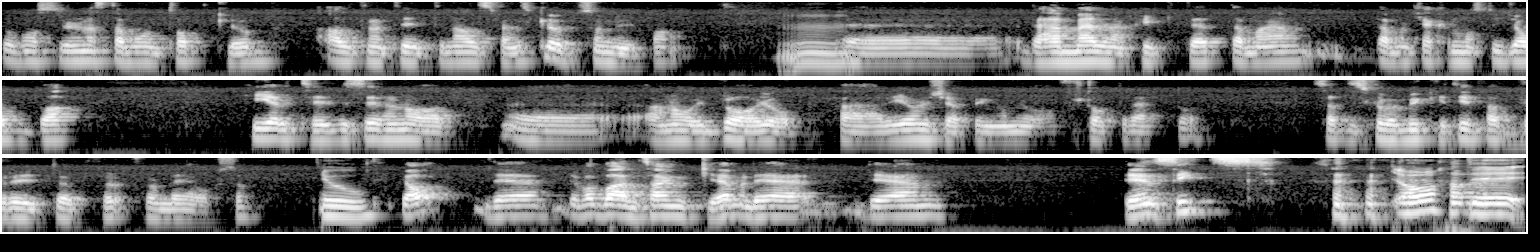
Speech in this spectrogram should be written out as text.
Då måste det nästan vara en toppklubb alternativt en allsvensk klubb som Nykvarn. Mm. Eh, det här mellanskiktet där man, där man kanske måste jobba heltid vid sidan av. Eh, han har ju ett bra jobb här i Jönköping om jag har förstått det rätt då. Så att det ska vara mycket till för att bryta upp från det också. Jo. Ja, det, det var bara en tanke men det, det, är, en, det är en sits. Ja, det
